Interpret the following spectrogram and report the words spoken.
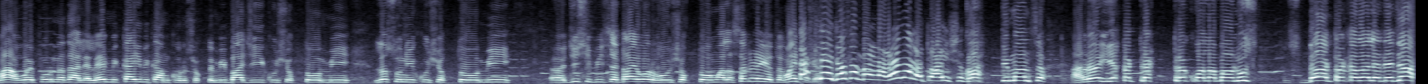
मा वय पूर्ण झालेलं आहे. मी काही बी काम करू शकतो. मी भाजी विकू शकतो मी लसूण विकू शकतो मी जीसीबीचा ड्रायव्हर होऊ शकतो मला सगळं येतं माहिती का? ह्याच्यावर सांभाळणार आहे मला तू आयुष्यभर? का? ती माणसं अरे एका ट्रक ट्रकवाला माणूस दहा ट्रका झाल्या त्याच्या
